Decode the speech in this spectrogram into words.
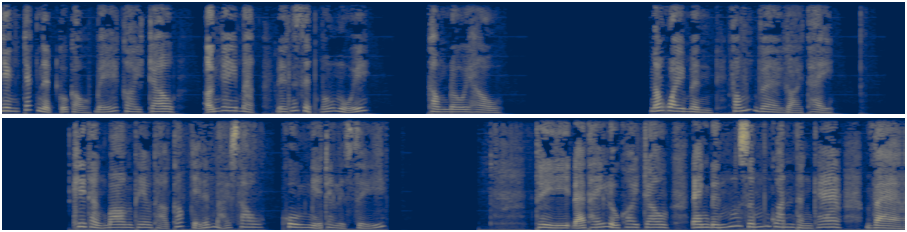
nhưng chắc nịch của cậu bé coi trâu, ở ngay mặt đến xịt máu mũi. Không đôi hầu. Nó quay mình, phóng về gọi thầy. Khi thằng Bon theo thỏ cốc chạy đến bãi sau khuôn nghĩa trang lịch sĩ, thì đã thấy lũ khôi trâu đang đứng xúm quanh thằng Kha và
